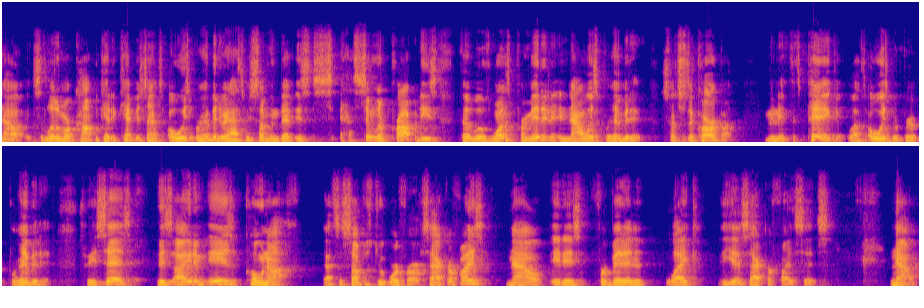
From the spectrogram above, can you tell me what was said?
Now, it's a little more complicated. It can't be something that's always prohibited. It has to be something that is has similar properties that was once permitted and now is prohibited, such as a korban. I mean, if it's pig, well, that's always been prohibited. So he says this item is konach. That's a substitute word for our sacrifice. Now it is forbidden, like the uh. Now,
